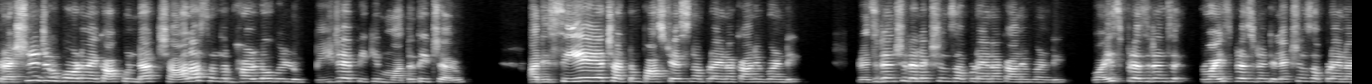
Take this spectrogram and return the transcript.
ప్రశ్నించకపోవడమే కాకుండా చాలా సందర్భాల్లో వీళ్ళు బీజేపీకి మద్దతు ఇచ్చారు. అది సిఏఏ చట్టం పాస్ చేసినప్పుడైనా కానివ్వండి ప్రెసిడెన్షియల్ ఎలక్షన్స్ అప్పుడైనా కానివ్వండి vice president vice president elections అప్పుడైనా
